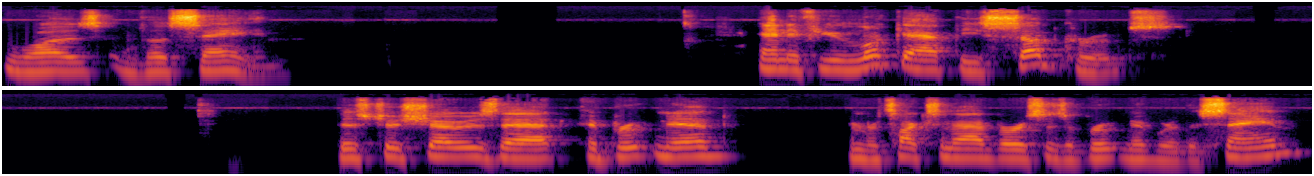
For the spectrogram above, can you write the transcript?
was the same. And if you look at these subgroups, this just shows that ibrutinib and rituximab versus ibrutinib were the same.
